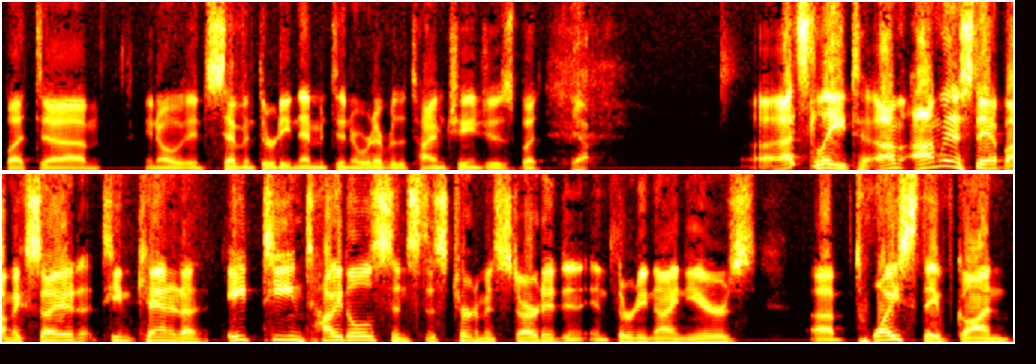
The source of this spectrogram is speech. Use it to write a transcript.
but um, you know, it's seven thirty in Edmonton or whatever the time changes. But Yeah. Uh, that's late. I'm, I'm going to stay up. I'm excited. Team Canada, 18 titles since this tournament started in, in 39 years. Uh, twice they've gone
